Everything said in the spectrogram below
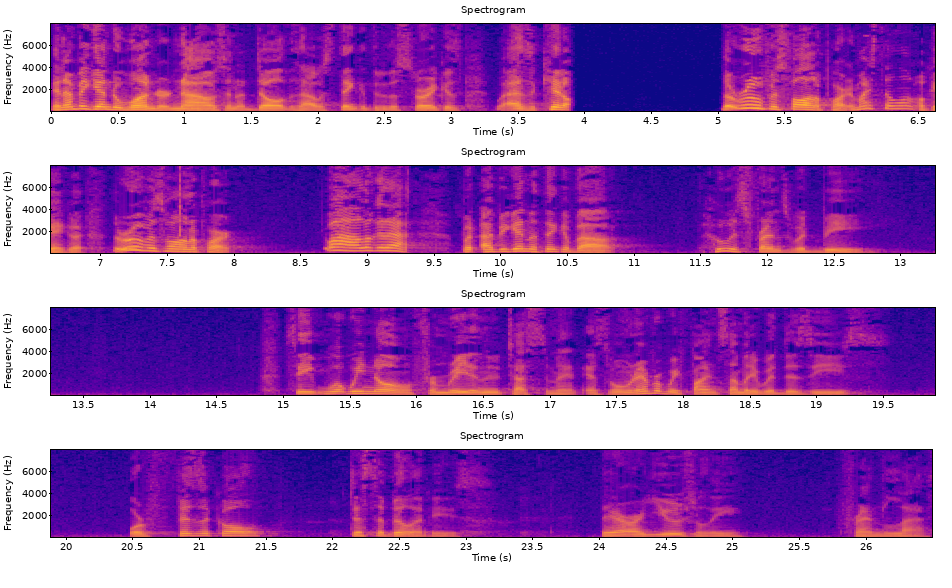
And I began to wonder now as an adult as I was thinking through the story because as a kid, the roof is falling apart. Am I still on? Okay, good. The roof is falling apart. Wow, look at that. But I began to think about who his friends would be See, what we know from reading the New Testament is whenever we find somebody with disease or physical disabilities, they are usually friendless.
